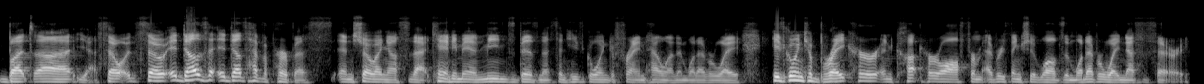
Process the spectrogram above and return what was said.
but uh, yeah. So so it does it does have a purpose in showing us that Candyman means business, and he's going to frame Helen in whatever way. He's going to break her and cut her off from everything she loves in whatever way necessary.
